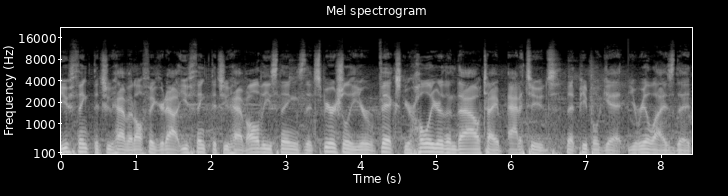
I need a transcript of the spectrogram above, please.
You think that you have it all figured out. You think that you have all these things that spiritually you're fixed, you're holier than thou type attitudes that people get. You realize that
